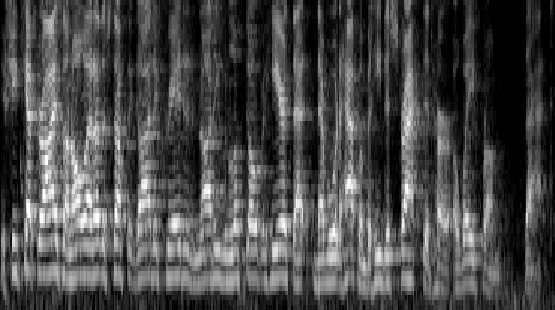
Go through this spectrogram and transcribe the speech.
If she'd kept her eyes on all that other stuff that God had created and not even looked over here, that never would have happened, but He distracted her away from that.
